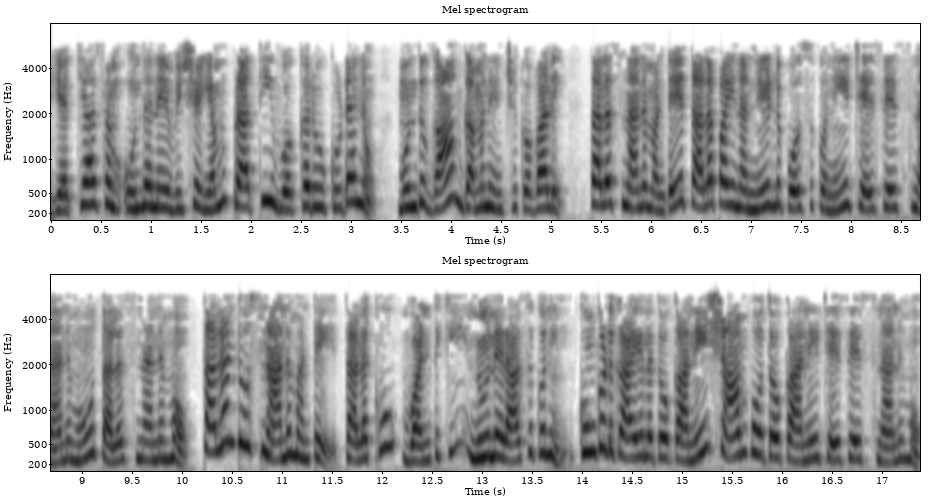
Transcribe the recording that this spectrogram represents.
వ్యత్యాసం ఉందనే విషయం ప్రతి ఒక్కరూ కూడాను ముందుగా గమనించుకోవాలి. తల స్నానం అంటే తలపైన నీళ్ళు పోసుకొని చేసే స్నానము తల స్నానము. తలంటూ స్నానం అంటే తలకు వంటికి నూనె రాసుకుని కుంకుడుకాయలతో కాని షాంపూతో కాని చేసే స్నానము.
